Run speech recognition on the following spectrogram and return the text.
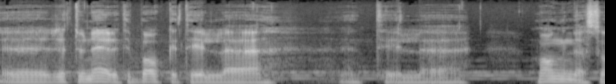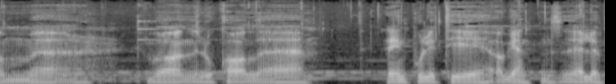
eh, returnerer tilbake til, eh, til eh, Magne, som var den lokale reinpolitiagenten, eller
